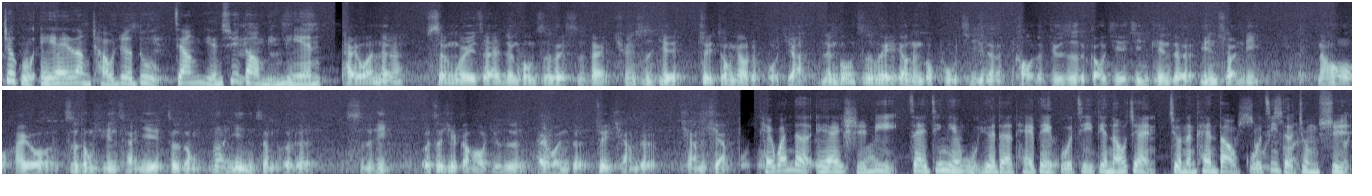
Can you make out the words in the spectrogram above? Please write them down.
这股 AI 浪潮热度将延续到明年。台湾呢，身为在人工智慧时代全世界最重要的国家，人工智慧要能够普及呢，靠的就是高阶晶片的运算力。然后还有资通讯产业这种软硬整合的实力，而这些刚好就是台湾的最强的强项。台湾的 AI 实力，在今年五月的台北国际电脑展就能看到国际的重视。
